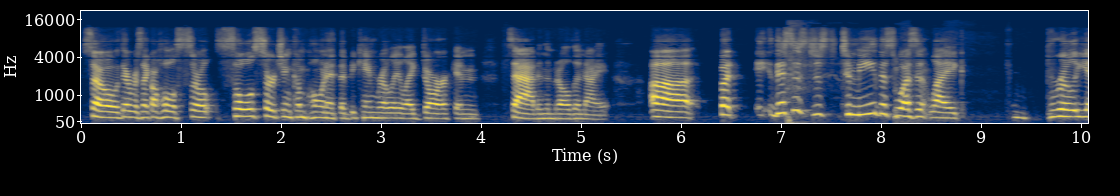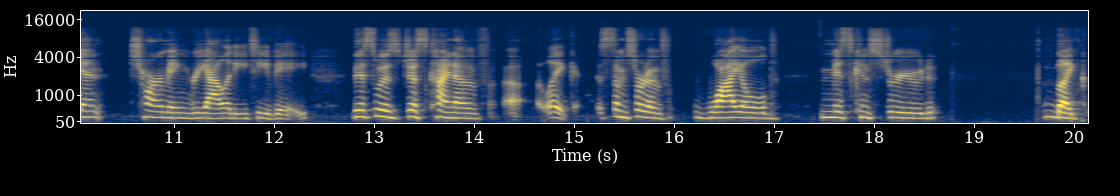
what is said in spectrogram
So there was like a whole soul searching component that became really like dark and sad in the middle of the night. Uh, but this is just to me, this wasn't like brilliant, charming reality TV. This was just kind of uh, like some sort of wild, misconstrued, like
